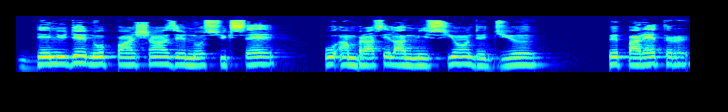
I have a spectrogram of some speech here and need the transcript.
Dénuder nos penchants et nos succès pour embrasser la mission de Dieu peut paraître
